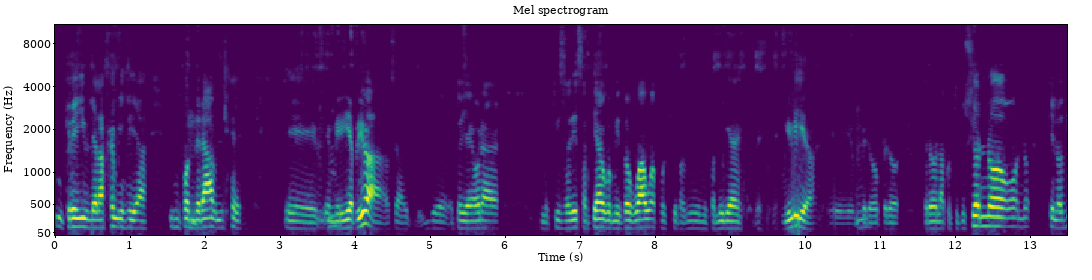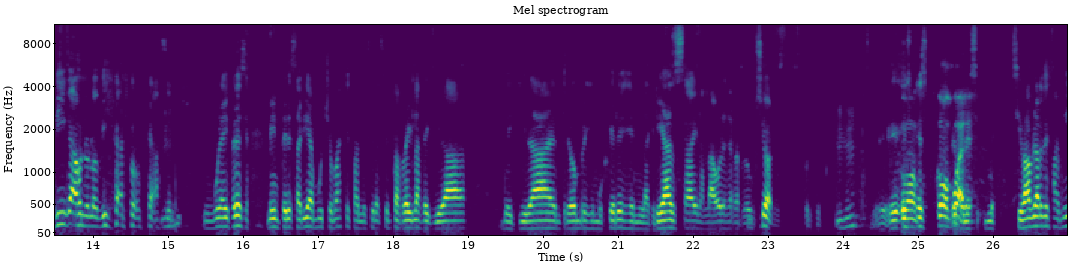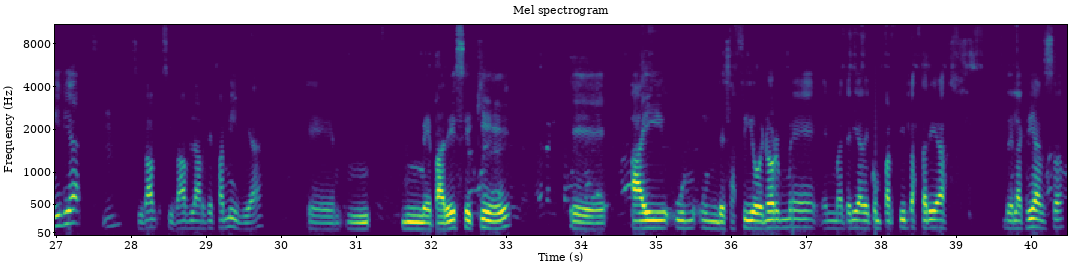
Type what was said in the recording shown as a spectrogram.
increíble a la familia, imponderable eh, en mi vida privada. O sea, yo estoy ahora, me quise salir de Santiago con mis dos guaguas porque para mí mi familia es, mi vida, eh, pero, pero pero la constitución no, no, que lo diga o no lo diga no me hace ninguna diferencia. Me interesaría mucho más que estableciera ciertas reglas de equidad, de equidad entre hombres y mujeres en la crianza y las labores de reproducción. ¿Cómo, cuáles? Si, va a hablar de familia, si, va, si va a hablar de familia, eh, me parece que eh, hay un, un desafío enorme en materia de compartir las tareas de la crianza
